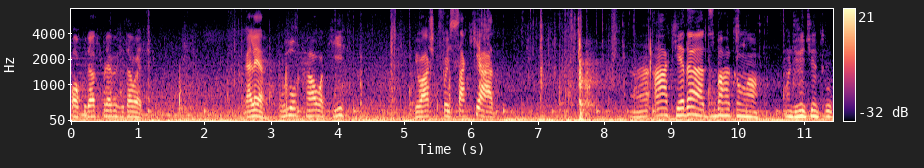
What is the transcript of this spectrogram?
Ó, cuidado com o prego aqui, tá, Wed? Galera, o local aqui, eu acho que foi saqueado. Ah, ah, aqui é da, dos barracão lá, ó, onde a gente entrou.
